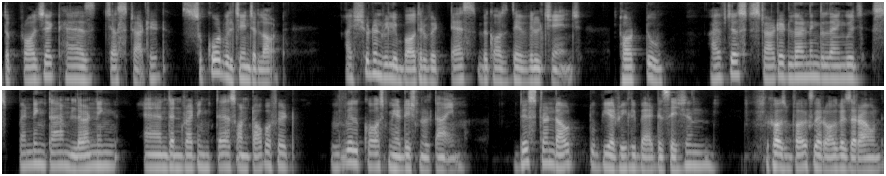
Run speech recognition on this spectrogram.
the project has just started, so code will change a lot. I shouldn't really bother with tests because they will change. Thought two, I've just started learning the language. Spending time learning and then writing tests on top of it will cost me additional time. This turned out to be a really bad decision because bugs are always around.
